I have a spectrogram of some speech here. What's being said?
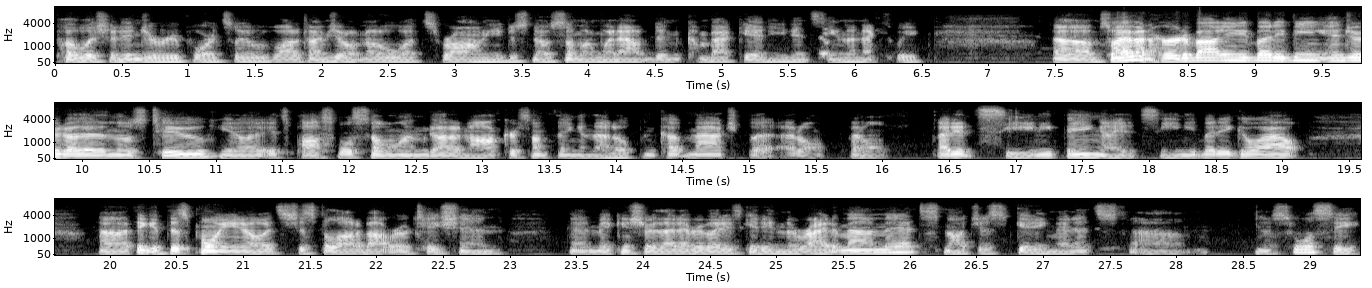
publish an injury report, so a lot of times you don't know what's wrong. You just know someone went out, didn't come back in, you didn't see him the next week. Um, so I haven't heard about anybody being injured other than those two. You know, it's possible someone got a knock or something in that Open Cup match, but I don't, I don't, I didn't see anything. I didn't see anybody go out. Uh, I think at this point, you know, it's just a lot about rotation and making sure that everybody's getting the right amount of minutes, not just getting minutes. Um, you know, so we'll see.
